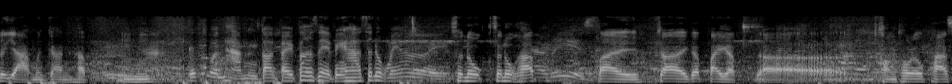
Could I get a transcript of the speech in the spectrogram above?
ก็อยากเหมือนกันครับอือฮึค่ะรบกวนถามถึงตอนไปฝรั่งเศสเป็นไงคะสนุกไหมเอ่ยสนุกสนุกครับ ปารีสไปใช่ก็ไปกับเอ่อ ของ t o r e l Plus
